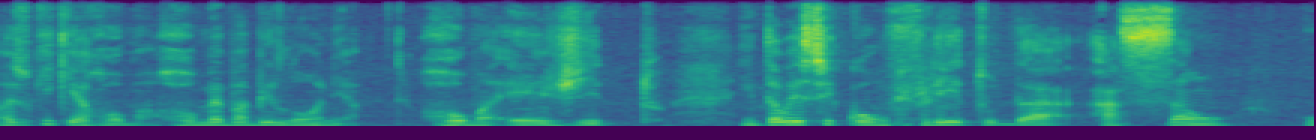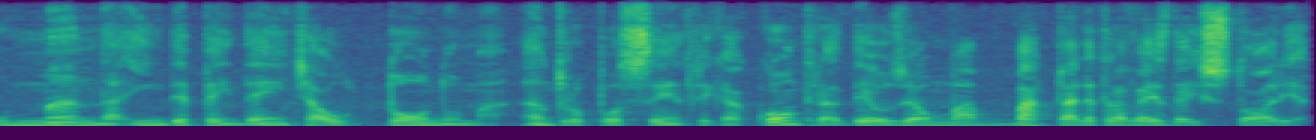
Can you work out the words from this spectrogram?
Mas o que é Roma? Roma é Babilônia, Roma é Egito. Então esse conflito da ação humana, independente, autônoma, antropocêntrica contra Deus é uma batalha através da história.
